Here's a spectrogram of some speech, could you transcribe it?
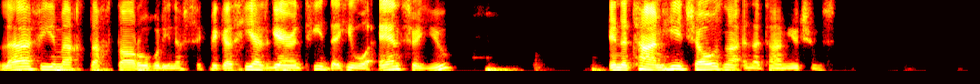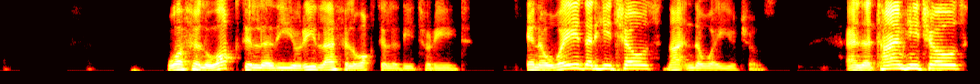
لا فيما تختاره لنفسك because he has guaranteed that he will answer you in the time he chose not in the time you choose وفي الوقت الذي يريد لا في الوقت الذي تريد in a way that he chose not in the way you chose and the time he chose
